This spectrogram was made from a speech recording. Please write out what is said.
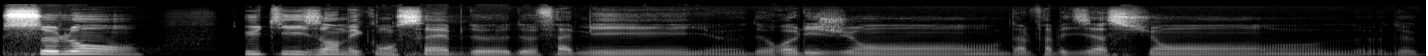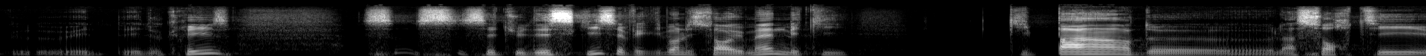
selon utilisant mes concepts de, famille, de religion, d'alphabétisation et de crise. C'est une esquisse, effectivement, l'histoire humaine, mais qui, part de la sortie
